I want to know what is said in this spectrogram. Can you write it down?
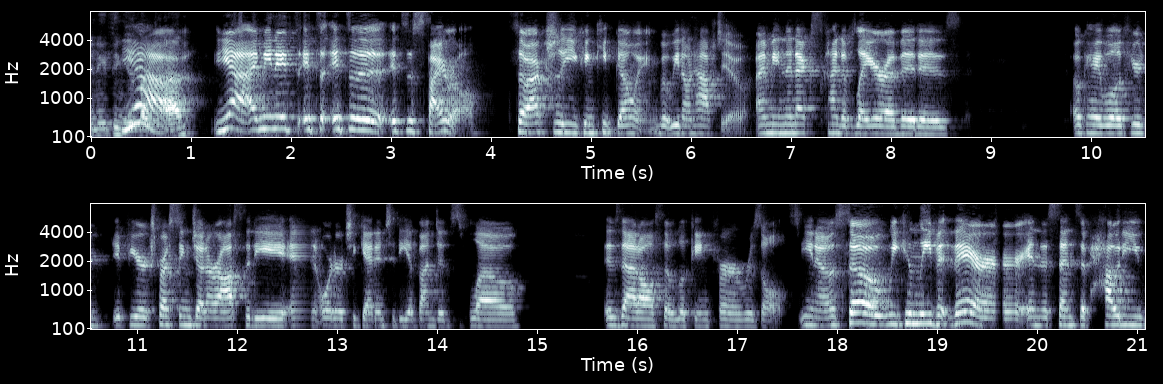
Anything you'd like to Yeah. add? Yeah. I mean, it's it's it's a it's a spiral. So actually, you can keep going, but we don't have to. I mean, the next kind of layer of it is okay. Well, if you're if you're expressing generosity in order to get into the abundance flow, is that also looking for results? You know, so we can leave it there in the sense of how do you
